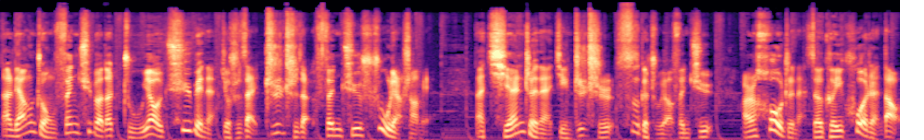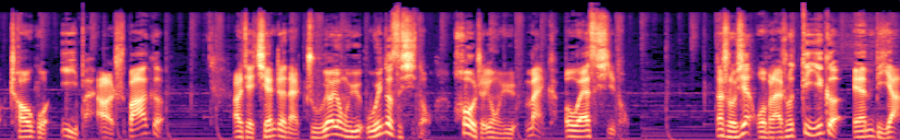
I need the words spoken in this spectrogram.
那两种分区表的主要区别呢，就是在支持的分区数量上面。那前者呢，仅支持四个主要分区，而后者呢，则可以扩展到超过一百二十八个。而且前者呢，主要用于 Windows 系统，后者用于 Mac OS 系统。那首先我们来说第一个 MBR。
